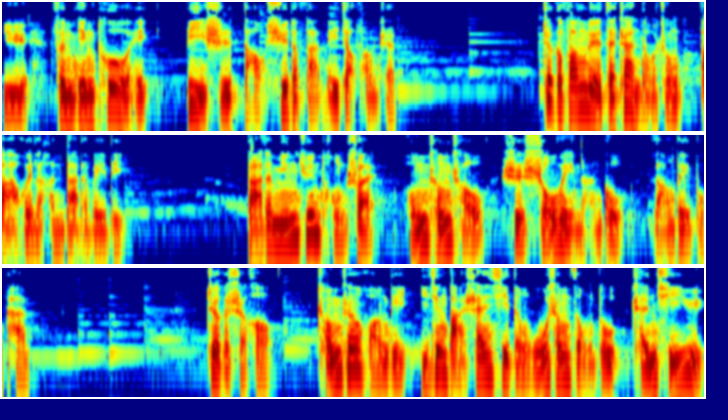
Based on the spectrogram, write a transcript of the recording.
与分兵突围、避实倒虚的反围剿方针。这个方略在战斗中发挥了很大的威力，打得明军统帅洪承畴是首尾难顾、狼狈不堪。这个时候，崇祯皇帝已经把山西等五省总督陈其玉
